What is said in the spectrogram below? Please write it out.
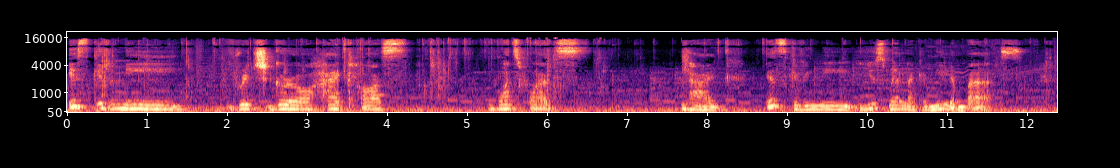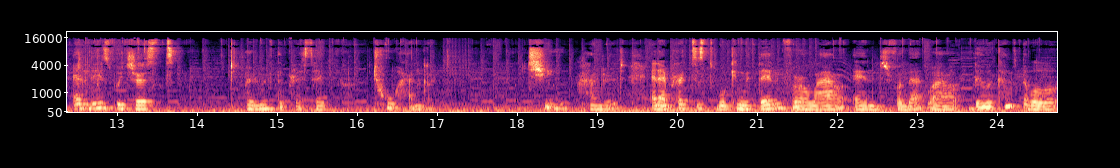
It's giving me rich girl high class what's what's like it's giving me you smell like a million bucks and these were just i removed the price tag 200 200 and i practiced walking with them for a while and for that while they were comfortable.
